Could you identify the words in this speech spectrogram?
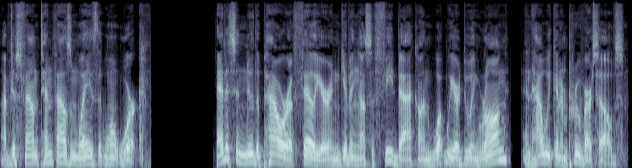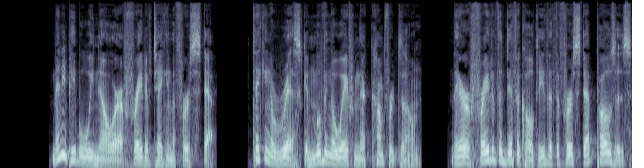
I've just found 10,000 ways that won't work. Edison knew the power of failure in giving us a feedback on what we are doing wrong and how we can improve ourselves. Many people we know are afraid of taking the first step taking a risk and moving away from their comfort zone. They are afraid of the difficulty that the first step poses.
